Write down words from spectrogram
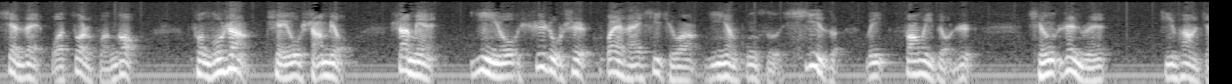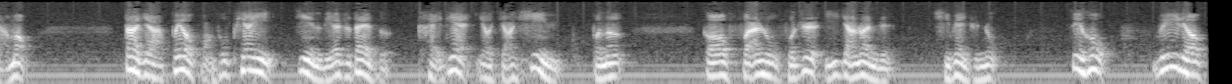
现在我做了广告，封口上贴有商标，上面印有徐州市淮海戏曲网音像公司“戏”字为防伪标志，请认准，谨防假冒。大家不要光图便宜进劣质袋子，开店要讲信誉，不能搞翻录复制、以假乱真。欺骗群众。最后，为了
